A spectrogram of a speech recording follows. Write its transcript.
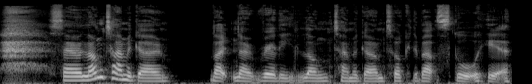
so a long time ago, like no, really long time ago, I'm talking about school here.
